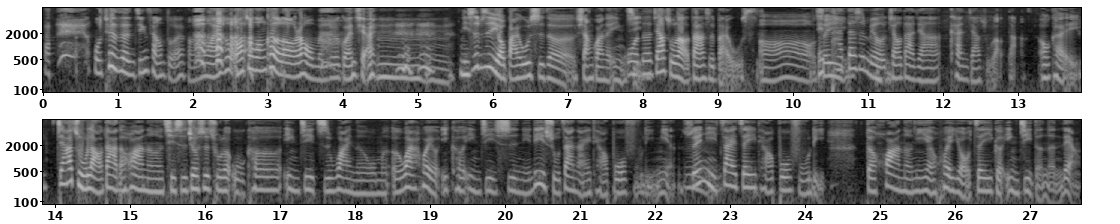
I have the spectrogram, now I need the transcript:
我确实很经常躲在房间，我还说我要做功课喽，然后我们就会关起来。嗯，你是不是有白巫师的相关的印记？我的家族老大是白巫师哦，所以他但是没有教大家看家族老大。OK，家族老大的话呢，其实就是除了五颗印记之外呢，我们额外会有一颗印记是你隶属在哪一条波幅里面，所以你在这一条波幅里的话呢，你也会有这一个印记的能量。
